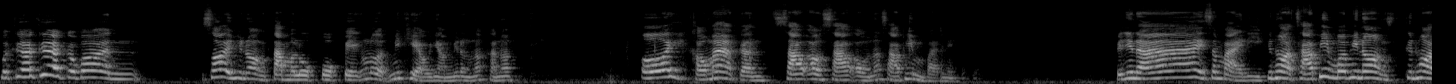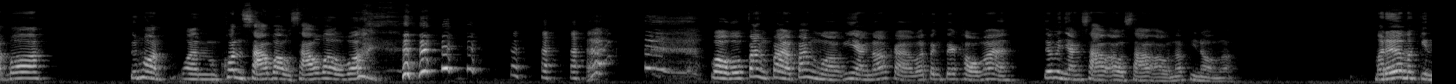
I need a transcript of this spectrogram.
มะเขือเครือกับบ้านซอยพี่น้องตำมาโลกโปกเปกโลดมีแขวยำมีดังเนาะค่ะเนาะโอ้ย เขามากกันสาวเอาสาวเอานะสาวพิมพ์บัดนี่เป็นยังไงสบายดีขึ้นหอดสาวพิมพ์บ่พี่น้อง ขึ้นหอดบ่ขึ้นหอดวันคนสาวเบาสาวเบาบ่ บอกว่าฟังป้าฟังหมอกอีหยังเนาะค่ะ ว่าตั้งแต่เขามาจะเป็นหยังสาวเอาสาวเอาเนาะพี่น้องเนาะมาเด้อมากิน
